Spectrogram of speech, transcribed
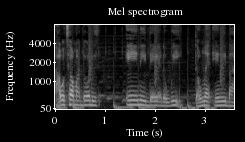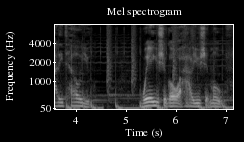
I would tell my daughters any day of the week don't let anybody tell you where you should go or how you should move.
